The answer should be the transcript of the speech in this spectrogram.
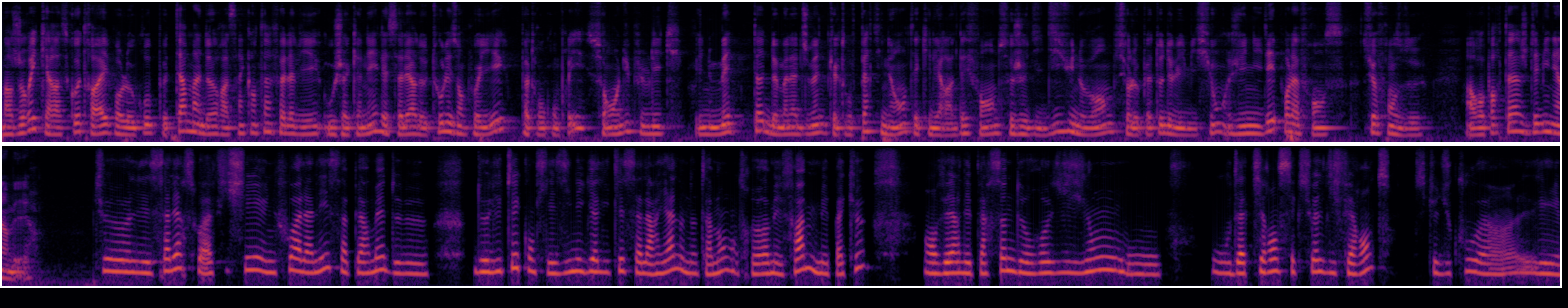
Marjorie Carrasco travaille pour le groupe Thermador à Saint-Quentin-Falavier, où chaque année, les salaires de tous les employés, pas trop compris, sont rendus publics. Une méthode de management qu'elle trouve pertinente et qu'il ira défendre ce jeudi 18 novembre sur le plateau de l'émission J'ai une idée pour la France, sur France 2. Un reportage d'Émile Imbert. Que les salaires soient affichés une fois à l'année, ça permet de, lutter contre les inégalités salariales, notamment entre hommes et femmes, mais pas que, envers les personnes de religion ou, ou d'attirance sexuelle différentes parce que du coup, euh, les,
